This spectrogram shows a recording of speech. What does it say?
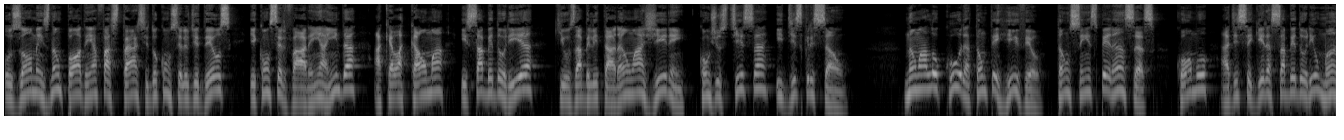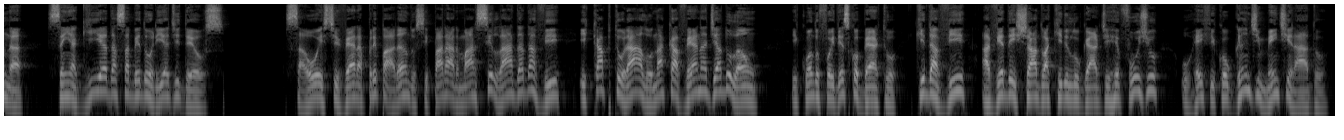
Os homens não podem afastar-se do conselho de Deus e conservarem ainda aquela calma e sabedoria que os habilitarão a agirem com justiça e discrição. Não há loucura tão terrível, tão sem esperanças, como a de seguir a sabedoria humana, sem a guia da sabedoria de Deus. Saul estivera preparando-se para armar cilada a Davi e capturá-lo na caverna de Adulão, e quando foi descoberto que Davi havia deixado aquele lugar de refúgio, o rei ficou grandemente irado.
